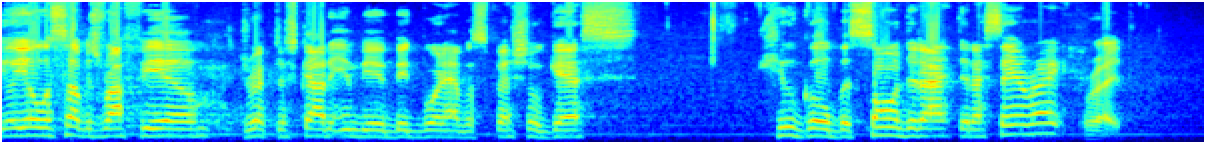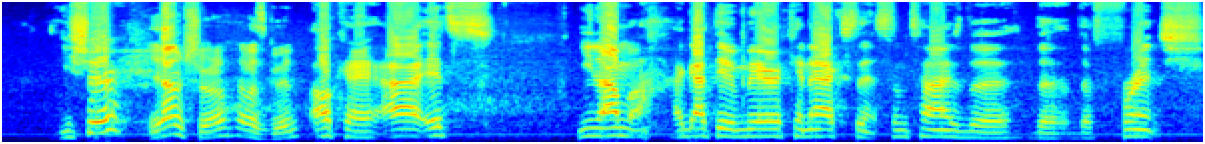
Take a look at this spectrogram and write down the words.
Yo, yo, what's up? It's Rafael, Director Scout of NBA Big Board. I have a special guest, Hugo Besson. Did I did I say it right? Right. You sure? Yeah, I'm sure. That was good. Okay. Uh, it's, you know, I'm a, I got the American accent. Sometimes the, the the French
